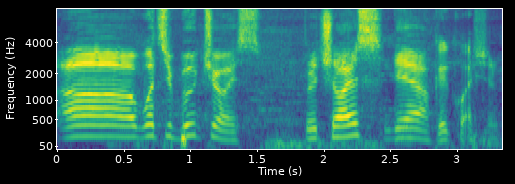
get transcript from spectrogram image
Uh, what's your boot choice? Boot choice. Yeah. Good question.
